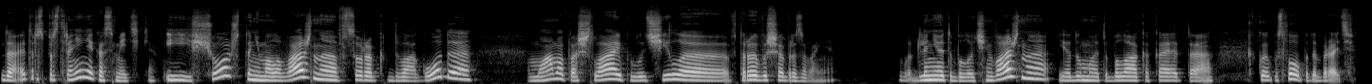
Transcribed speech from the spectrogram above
да, это распространение косметики. И еще, что немаловажно, в 42 года мама пошла и получила второе высшее образование. Вот. Для нее это было очень важно. Я думаю, это была какая-то... Какое бы слово подобрать?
